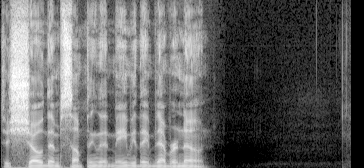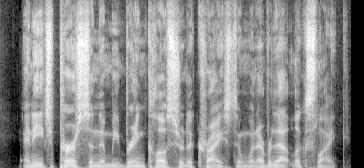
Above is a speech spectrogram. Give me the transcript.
to show them something that maybe they've never known and each person that we bring closer to Christ, and whatever that looks like.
